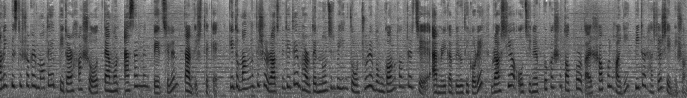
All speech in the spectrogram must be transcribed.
অনেক বিশ্লেষকের মতে, পিটার হাসও তেমন অ্যাসাইনমেন্ট পেয়েছিলেন তার দেশ থেকে। কিন্তু বাংলাদেশের রাজনীতিতে ভারতের নজিরবিহীন তোড়জোড় এবং গণতন্ত্রের চেয়ে আমেরিকা বিরোধী করে রাশিয়া ও চীনের প্রকাশ্য তৎপরতায় সফল হয়নি পিটার হাসের সেই মিশন।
